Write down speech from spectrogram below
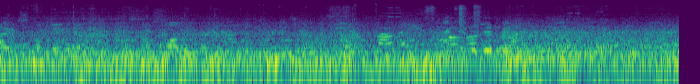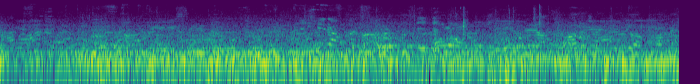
Ah, isso também tá é. São Paulo tá São Paulo é São Paulo. É Deixa eu tirar uma. Tirar uma foto aqui, ó.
